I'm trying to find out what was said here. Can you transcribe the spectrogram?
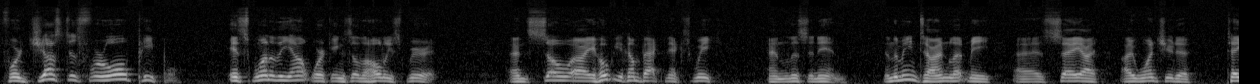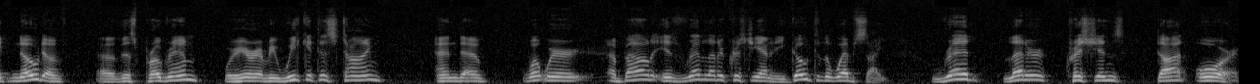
for justice for all people. It's one of the outworkings of the Holy Spirit. And so I hope you come back next week and listen in. In the meantime, let me uh, say I, I want you to take note of uh, this program. We're here every week at this time. And uh, what we're about is Red Letter Christianity. Go to the website, redletterchristians.org.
